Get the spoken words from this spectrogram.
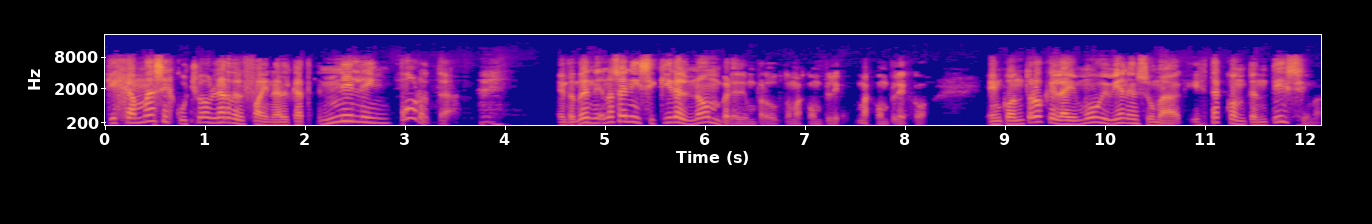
que jamás escuchó hablar del Final Cut, ni le importa. ¿Entendés? No sabe ni siquiera el nombre de un producto más, más complejo. Encontró que el iMovie viene en su Mac y está contentísima.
